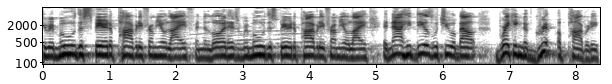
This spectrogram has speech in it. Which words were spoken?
to remove the spirit of poverty from your life, and the Lord has removed the spirit of poverty from your life, and now He deals with you about breaking the grip of poverty.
